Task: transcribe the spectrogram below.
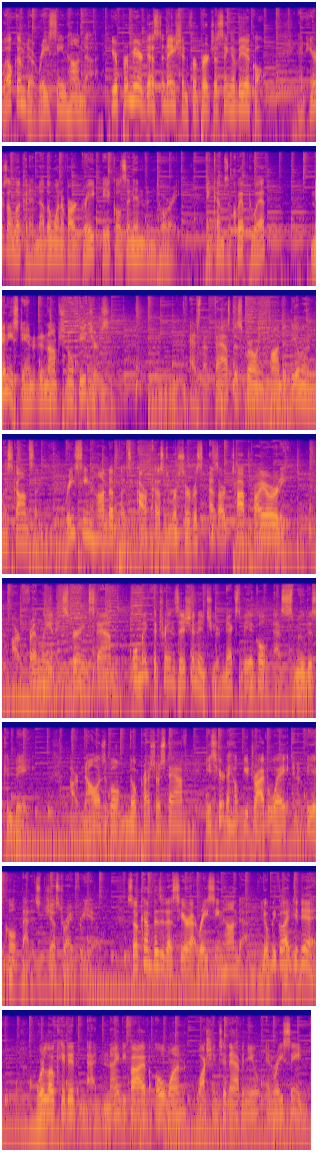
Welcome to Racine Honda, your premier destination for purchasing a vehicle. And here's a look at another one of our great vehicles in inventory. It comes equipped with many standard and optional features. As the fastest growing Honda dealer in Wisconsin, Racine Honda puts our customer service as our top priority. Our friendly and experienced staff will make the transition into your next vehicle as smooth as can be. Our knowledgeable, no pressure staff is here to help you drive away in a vehicle that is just right for you. So come visit us here at Racine Honda. You'll be glad you did. We're located at 9501 Washington Avenue in Racine.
